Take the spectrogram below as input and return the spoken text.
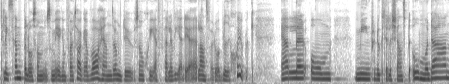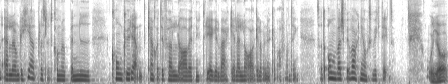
Till exempel då som, som egenföretagare. Vad händer om du som chef eller vd eller ansvarig då blir sjuk? Eller om min produkt eller tjänst blir omodern eller om det helt plötsligt kommer upp en ny konkurrent, kanske till följd av ett nytt regelverk eller lag eller vad det nu kan vara för någonting. Så att omvärldsbevakning är också viktigt. Och jag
